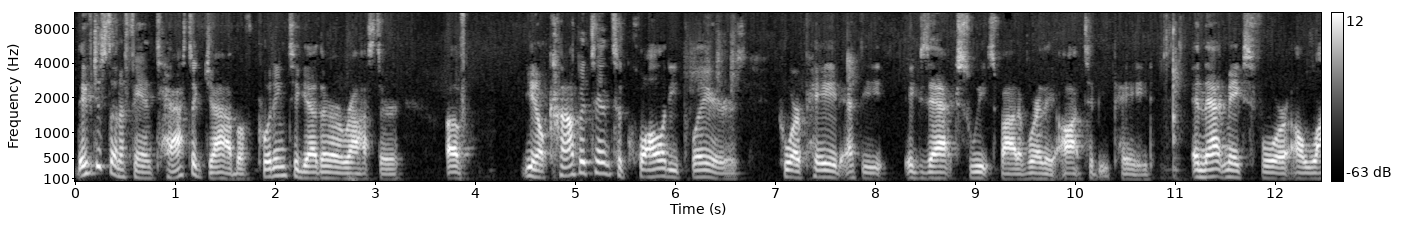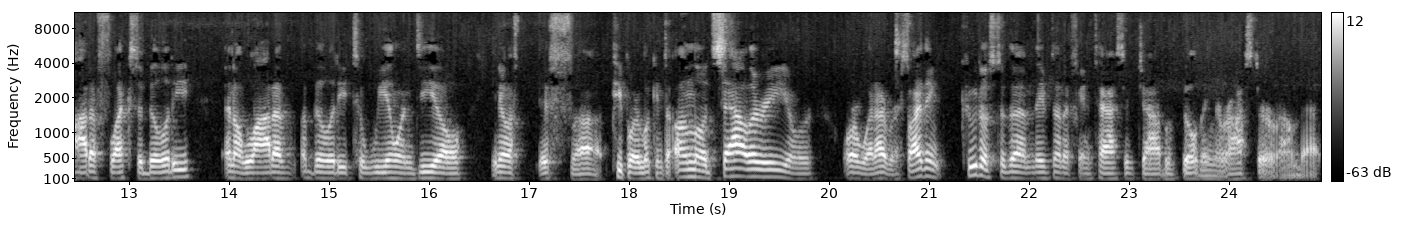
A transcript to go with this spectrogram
They've just done a fantastic job of putting together a roster of, you know, competent to quality players who are paid at the exact sweet spot of where they ought to be paid. And that makes for a lot of flexibility and a lot of ability to wheel and deal. You know, if, if uh, people are looking to unload salary or or whatever. So I think kudos to them. They've done a fantastic job of building the roster around that.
